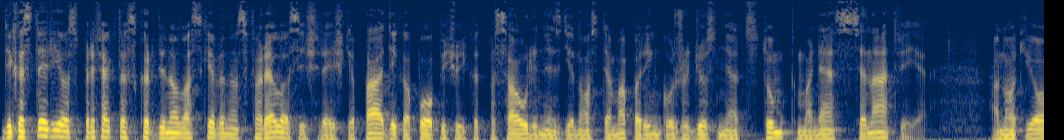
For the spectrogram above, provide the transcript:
Dikasterijos prefektas kardinolas Kevinas Farelas išreiškė padėką popiečiui, kad pasaulinės dienos tema parinko žodžius neatstumk manęs senatvėje. Anot jo,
